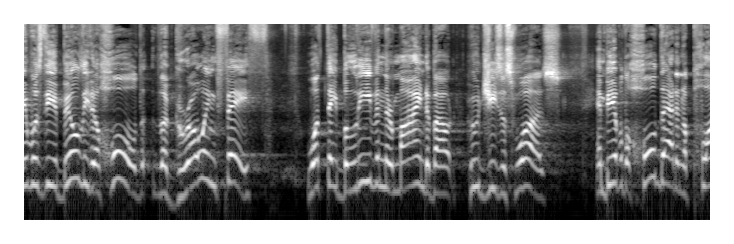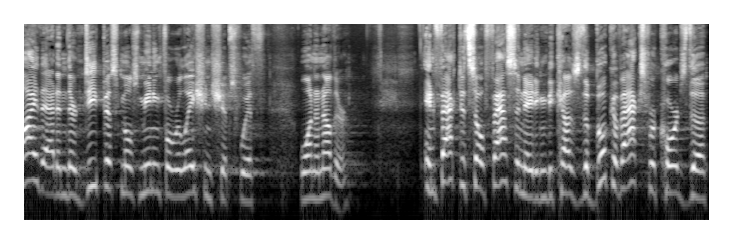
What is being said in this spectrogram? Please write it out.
it was the ability to hold the growing faith what they believe in their mind about who Jesus was and be able to hold that and apply that in their deepest, most meaningful relationships with one another. In fact, it's so fascinating because the book of Acts records the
